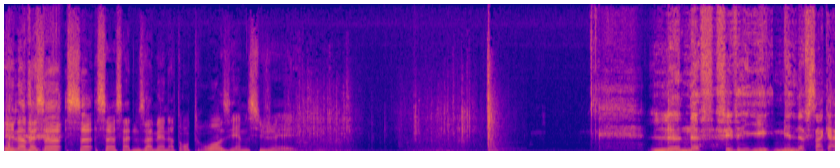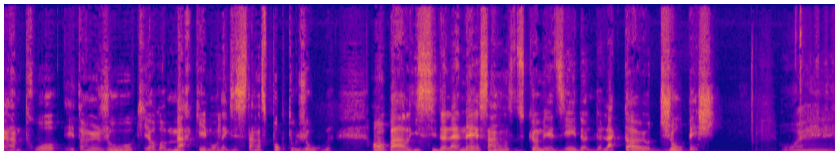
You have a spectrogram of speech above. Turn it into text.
Et là, ben ça, ça, ça, ça nous amène à ton troisième sujet. Le 9 février 1943 est un jour qui aura marqué mon existence pour toujours. On parle ici de la naissance du comédien, de, de l'acteur Joe Pesci. Ouais.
